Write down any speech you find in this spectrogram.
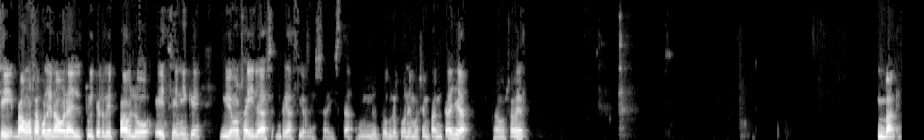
Sí, vamos a poner ahora el Twitter de Pablo Echenique y vemos ahí las reacciones. Ahí está, un minuto que lo ponemos en pantalla. Vamos a ver. Vale.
